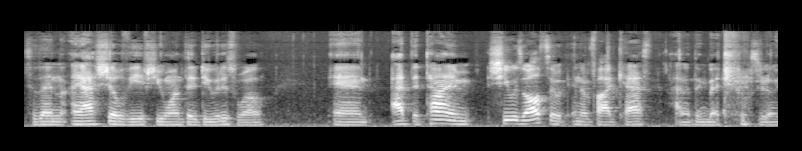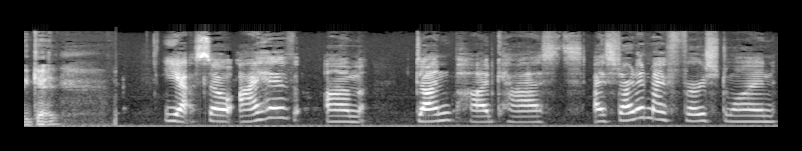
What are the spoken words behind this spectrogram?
So then I asked Sylvie if she wanted to do it as well. And at the time, she was also in a podcast. I don't think that was really good. Yeah, so I have um, done podcasts. I started my first one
